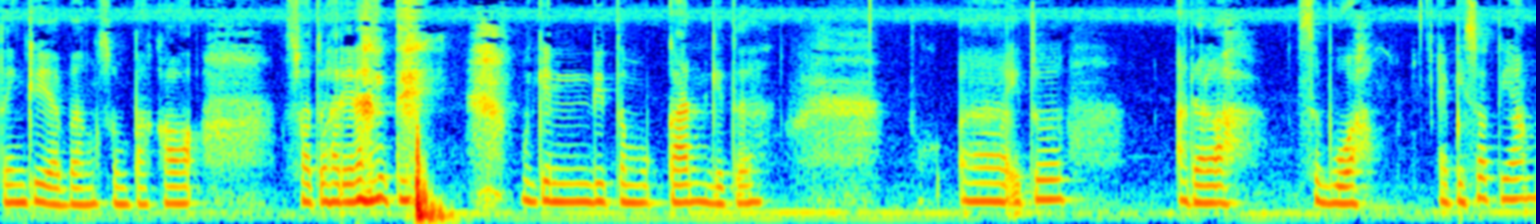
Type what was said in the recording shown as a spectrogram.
Thank you ya Bang. Sumpah kalau suatu hari nanti mungkin ditemukan gitu. Uh, itu adalah sebuah episode yang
